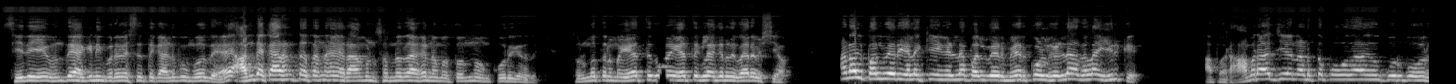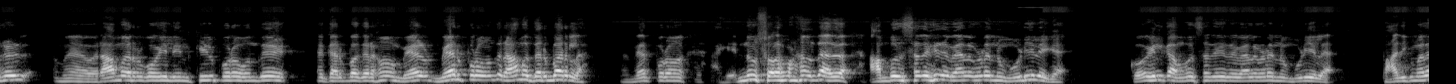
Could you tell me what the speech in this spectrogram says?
சீதையை வந்து அக்னி பிரவேசத்துக்கு அனுப்பும்போது அந்த காரணத்தை தானே ராமன் சொன்னதாக நம்ம தொன்மம் கூறுகிறது. தொன்மத்தை நம்ம ஏத்துக்கணும் ஏத்துக்கலங்கிறது வேற விஷயம். ஆனால் பல்வேறு இலக்கியங்கள்ல பல்வேறு மேற்கோள்கள்ல அதெல்லாம் இருக்கு. அப்ப ராமராஜ்யம் நடத்த போவதாக கூறுபவர்கள் ராமர் கோயிலின் கீழ்ப்புறம் வந்து கர்ப்ப கிரகம் மேல் மேற்புறம் வந்து ராம தர்பார்ல. மேற்புறம் இன்னும் சொல்லப்போனா வந்து அது ஐம்பது சதவீத வேலை கூட இன்னும் முடியலைங்க. கோயிலுக்கு ஐம்பது சதவீத வேலை கூட இன்னும் முடியல. பாதிக்கு மேல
